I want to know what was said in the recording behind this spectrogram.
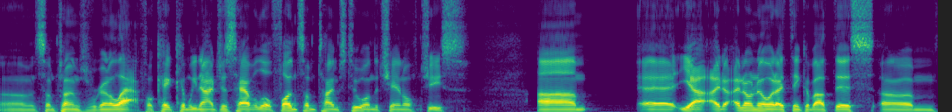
Um, sometimes we're gonna laugh. Okay, can we not just have a little fun sometimes too on the channel? Jeez. Um, uh, yeah, I, I don't know what I think about this. Um,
